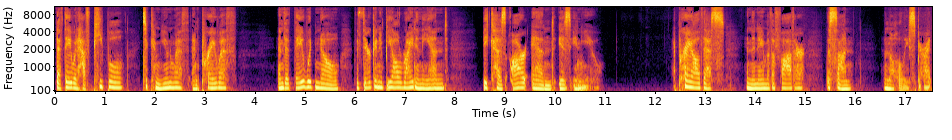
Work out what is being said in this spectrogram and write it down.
that they would have people to commune with and pray with, and that they would know that they're going to be all right in the end because our end is in you. I pray all this in the name of the Father, the Son, and the Holy Spirit.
